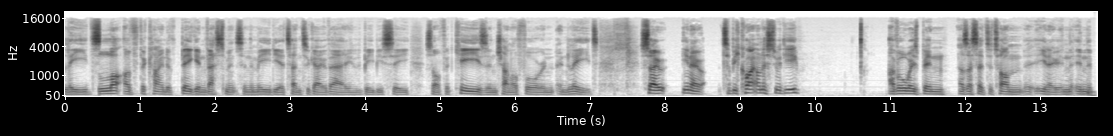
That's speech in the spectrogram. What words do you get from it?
Leeds. A lot of the kind of big investments in the media tend to go there, you know, the BBC, Salford Quays, and Channel 4 and, and Leeds. So, you know, to be quite honest with you, I've always been, as I said to Tom, uh, you know, in the, in the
